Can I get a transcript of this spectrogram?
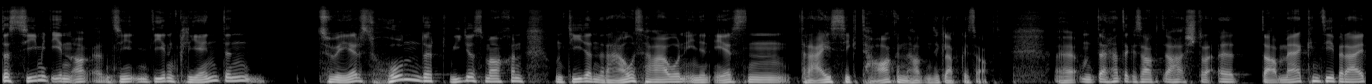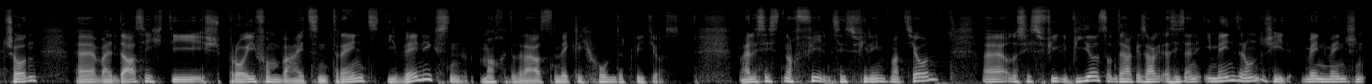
dass sie mit ihren, sie mit ihren Klienten zuerst 100 Videos machen und die dann raushauen in den ersten 30 Tagen, haben sie, glaube ich, gesagt. Äh, und dann hat er gesagt, da, äh, da merken sie bereits schon, äh, weil da sich die Spreu vom Weizen trennt, die wenigsten machen da draußen wirklich 100 Videos. Weil es ist noch viel, es ist viel Information oder es ist viel Videos und er hat gesagt, es ist ein immenser Unterschied, wenn Menschen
